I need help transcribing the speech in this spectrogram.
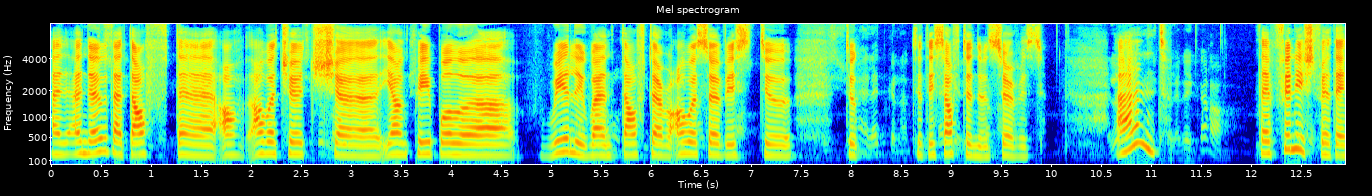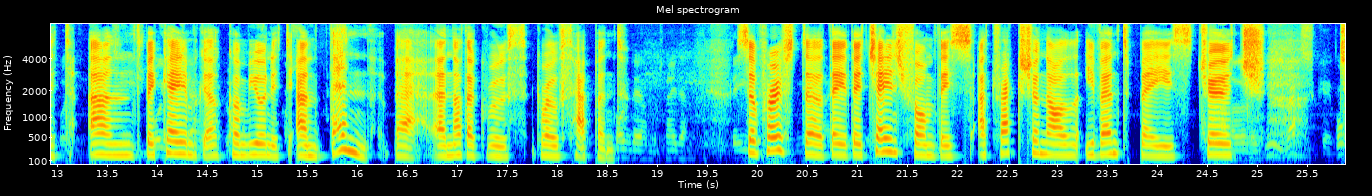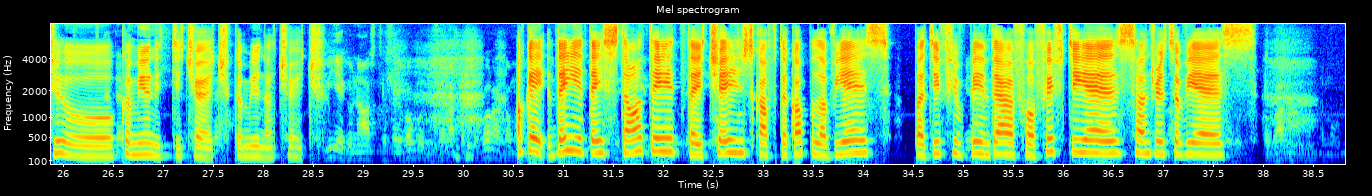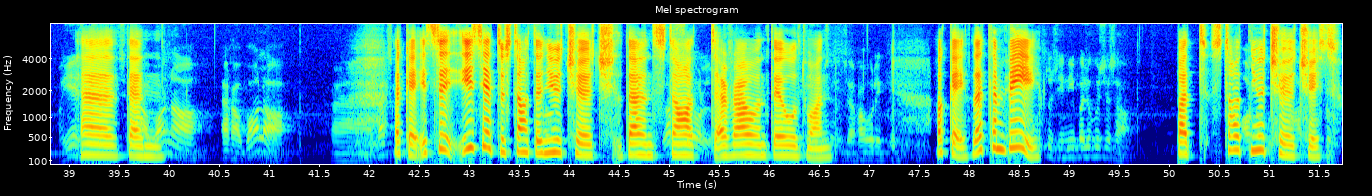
I, I know that after our church, uh, young people uh, really went after our service to to to this afternoon service, and they finished with it and became a community, and then another growth growth happened. So first, uh, they they changed from this attractional event-based church to community church, communal church. Okay, they they started, they changed after a couple of years, but if you've been there for 50 years, hundreds of years, uh, then okay, it's easier to start a new church than start around the old one. Okay, let them be, but start new churches.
